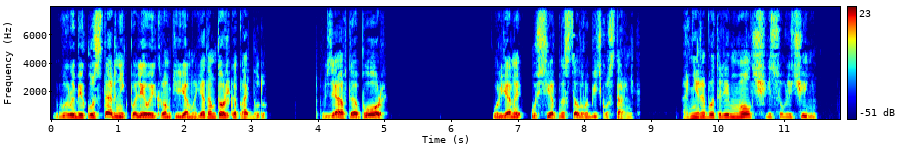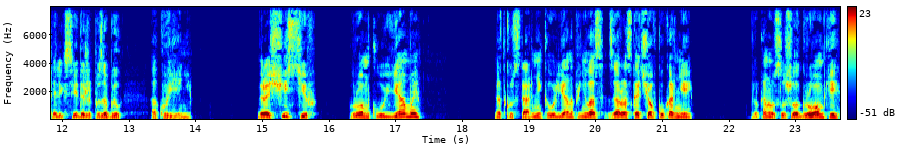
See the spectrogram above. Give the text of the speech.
Выруби кустарник по левой кромке ямы, я там тоже копать буду. Взяв топор, Ульяна усердно стал рубить кустарник. Они работали молча и с увлечением. Алексей даже позабыл о курении. Расчистив кромку ямы от кустарника, Ульяна принялась за раскачевку корней. Вдруг она услышала громкий,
